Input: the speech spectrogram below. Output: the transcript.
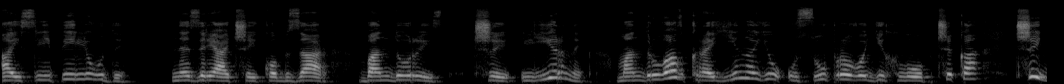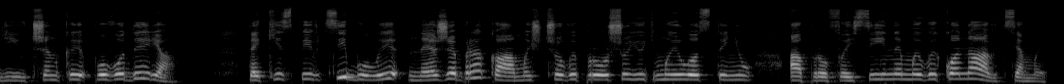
а й сліпі люди. Незрячий кобзар, бандурист чи лірник мандрував країною у супроводі хлопчика чи дівчинки-поводиря. Такі співці були не жебраками, що випрошують милостиню, а професійними виконавцями,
